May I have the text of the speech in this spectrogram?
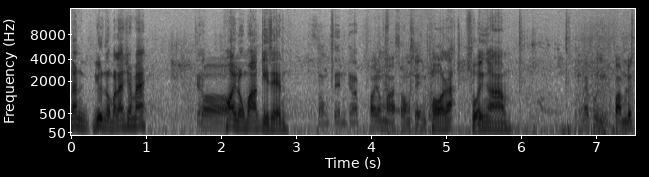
นั่นยื่นออกมาแล้วใช่ไหมก็ห้อยลงมากี่เซนสองเซนครับ ห้อยลงมา2เซนคพรับอละสวยงาม ไม่พูดถึงความลึก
